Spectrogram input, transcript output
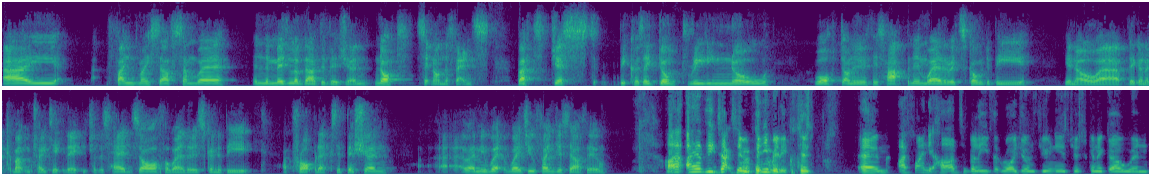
I find myself somewhere in the middle of that division, not sitting on the fence, but just because I don't really know what on earth is happening, whether it's going to be, you know, uh, they're going to come out and try to take each other's heads off, or whether it's going to be a proper exhibition. Uh, I mean, where, where do you find yourself, Ew? I, I have the exact same opinion, really, because um, I find it hard to believe that Roy Jones Jr. is just going to go and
